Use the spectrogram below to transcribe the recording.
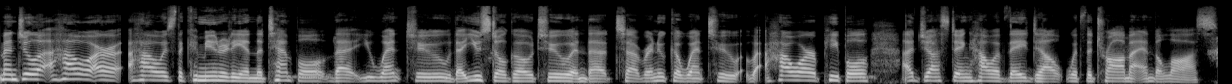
Manjula, how are how is the community in the temple that you went to, that you still go to, and that uh, Renuka went to? How are people adjusting? How have they dealt with the trauma and the loss?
